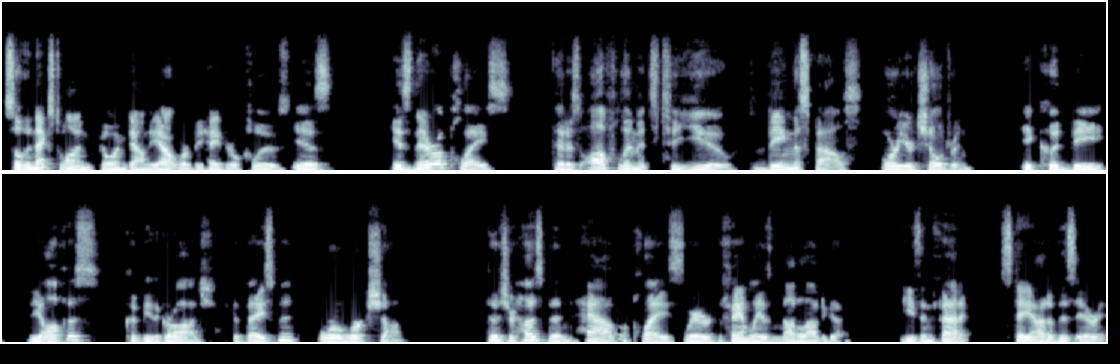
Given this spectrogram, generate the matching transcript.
So the next one, going down the outward behavioral clues, is Is there a place that is off limits to you, being the spouse, or your children? It could be the office, could be the garage, the basement, or a workshop. Does your husband have a place where the family is not allowed to go? He's emphatic. Stay out of this area.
